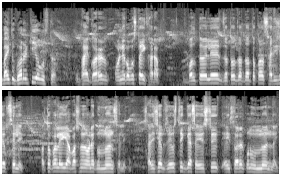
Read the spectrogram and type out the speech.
ভাই, তো ঘরের কি অবস্থা? ভাই, ঘরের অনেক অবস্থাই খারাপ। বলতে হলে যত যত- যতকাল সারি সাহেব ছেলে, অতকাল এই আবাসনের অনেক উন্নয়ন ছেলে। সারি সাহেব যে অস্তিক গেছে, এই এই শহরের কোনো উন্নয়ন নাই।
